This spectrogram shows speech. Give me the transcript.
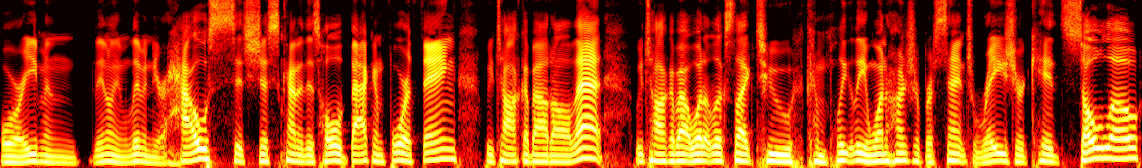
or even they don't even live in your house. It's just kind of this whole back and forth thing. We talk about all that. We talk about what it looks like to completely 100% raise your kids solo,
